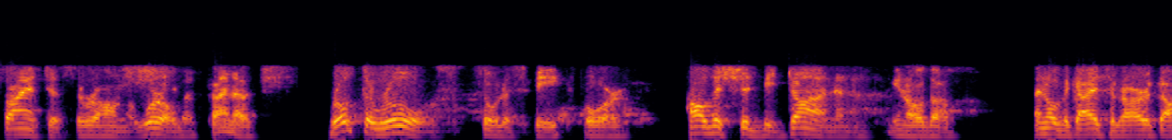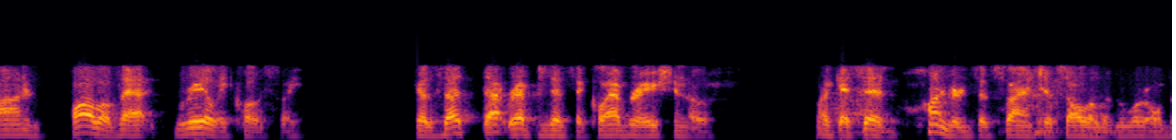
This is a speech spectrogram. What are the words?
scientists around the world have kind of wrote the rules, so to speak, for how this should be done. And you know, the I know the guys at Argonne follow that really closely because that that represents a collaboration of, like I said, hundreds of scientists all over the world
